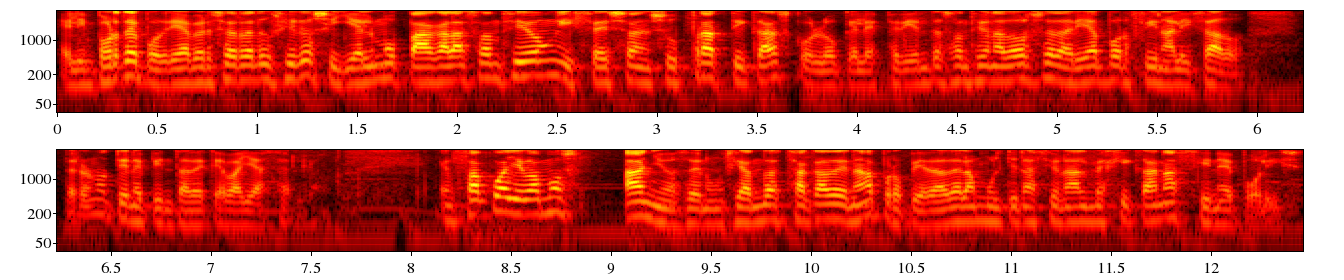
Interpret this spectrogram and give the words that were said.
El importe podría haberse reducido si Yelmo paga la sanción y cesa en sus prácticas, con lo que el expediente sancionador se daría por finalizado, pero no tiene pinta de que vaya a hacerlo. En Facua llevamos años denunciando a esta cadena, propiedad de la multinacional mexicana Cinépolis.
